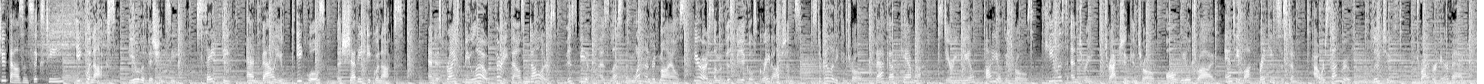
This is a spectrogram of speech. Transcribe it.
2016 Equinox. Fuel efficiency, safety, and value equals the Chevy Equinox and is priced below $30,000. This vehicle has less than 100 miles. Here are some of this vehicle's great options. Stability control, backup camera, steering wheel, audio controls, keyless entry, traction control, all-wheel drive, anti-lock braking system, power sunroof, Bluetooth, driver airbag.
